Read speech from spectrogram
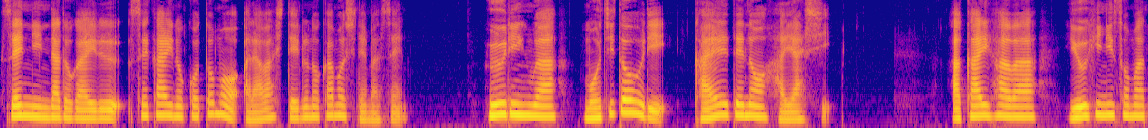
千人などがいる世界のことも表しているのかもしれません。風鈴は文字通り楓の林。赤い葉は夕日に染まっ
